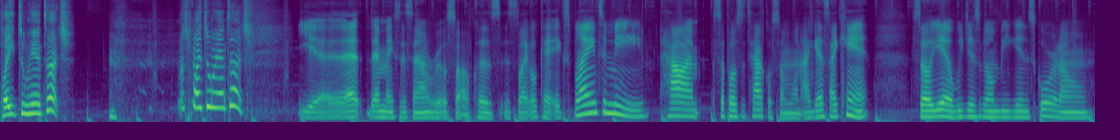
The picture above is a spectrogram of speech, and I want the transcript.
play two hand touch. Let's play two hand touch. Yeah, that that makes it sound real soft because it's like, okay, explain to me how I'm supposed to tackle someone. I guess I can't. So yeah, we just gonna be getting scored on.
